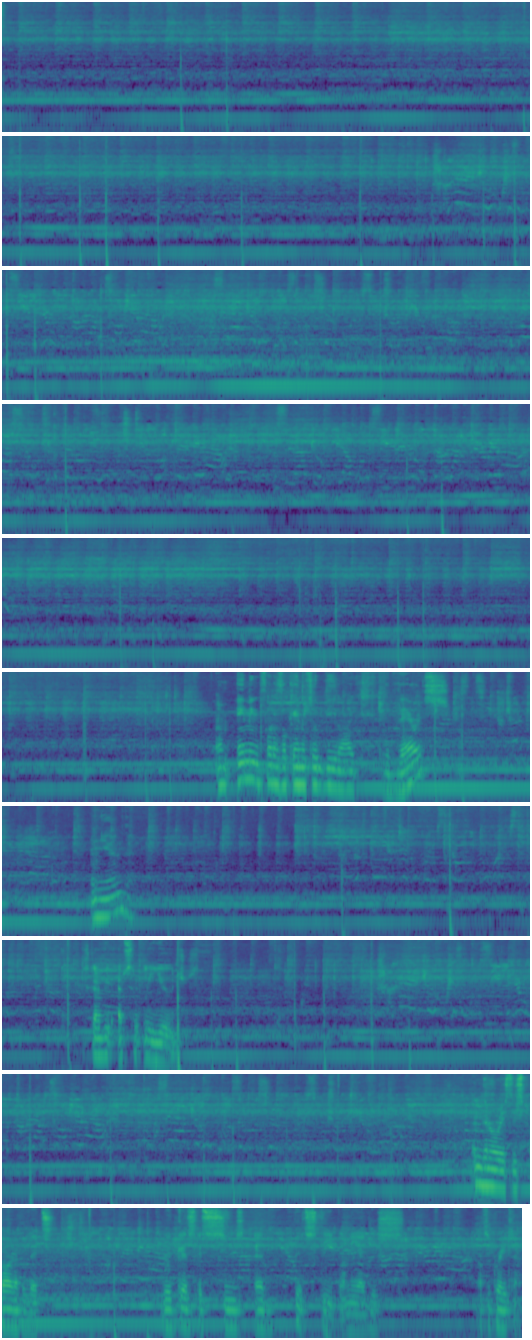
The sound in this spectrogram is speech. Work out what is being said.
I'm aiming for the volcano to be like theirs in the end. It's gonna be absolutely huge. I'm gonna raise this part up a bit because it seems a bit steep on the edges of the crater.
